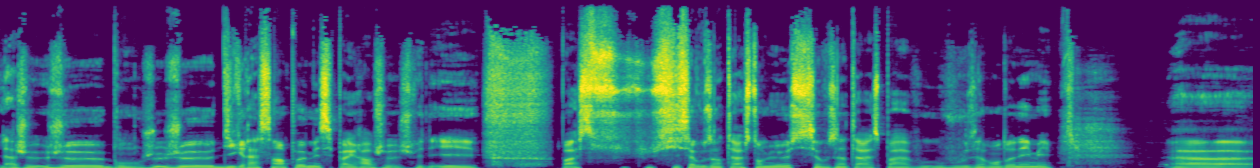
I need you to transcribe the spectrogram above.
Là, je, je bon, je, je, digresse un peu, mais c'est pas grave. Je, je et, bah, si ça vous intéresse, tant mieux. Si ça vous intéresse pas, vous vous abandonnez. Mais euh,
